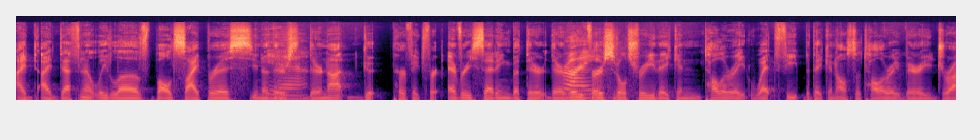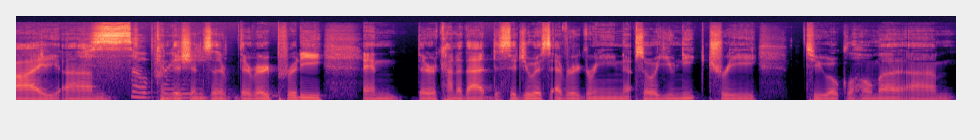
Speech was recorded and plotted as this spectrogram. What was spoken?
I, I definitely love bald cypress. You know, Yeah. there's they're not good, perfect for every setting, but they're they're a very versatile tree. They can tolerate wet feet, but they can also tolerate very dry um, So conditions. They're they're very pretty, and they're kind of that deciduous evergreen. So a unique tree to Oklahoma. Um,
